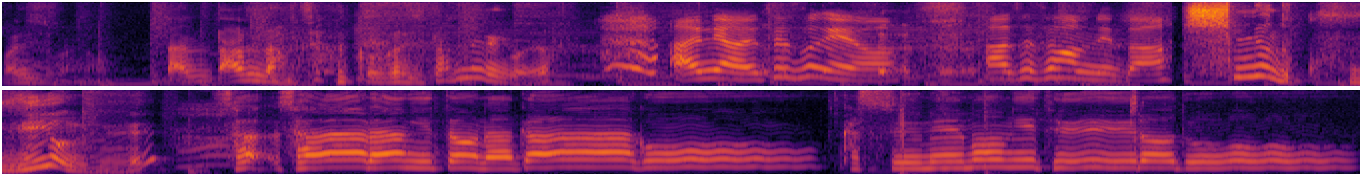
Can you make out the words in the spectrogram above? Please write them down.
만지지 마요 다른, 다른 남자 거까지 땀내는 거예요? 아니야, 죄송해요. 아, 죄송합니다. 10년도 9위였네? 사, 사랑이 떠나가고 가슴에 멍이 들어도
